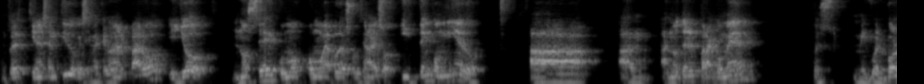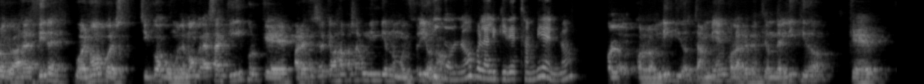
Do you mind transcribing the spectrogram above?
Entonces tiene sentido que si me quedo en el paro y yo no sé cómo, cómo voy a poder solucionar eso y tengo miedo a, a, no tener para comer, pues mi cuerpo lo que va a decir es, bueno, pues chico, acumulemos grasa aquí porque parece ser que vas a pasar un invierno muy frío, ¿no? ¿no? Por la liquidez también, ¿no? Con, con, los líquidos también, con la retención del líquido que,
